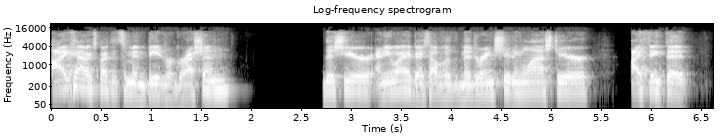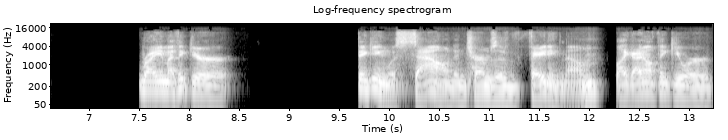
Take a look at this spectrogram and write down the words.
I kind of expected some Embiid regression this year anyway, based off of the mid range shooting last year. I think that Raheem, I think your thinking was sound in terms of fading them. Like I don't think you were.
